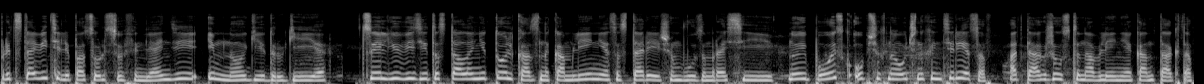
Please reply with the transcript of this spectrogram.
представители посольства Финляндии и многие другие. Целью визита стало не только ознакомление со старейшим вузом России, но и поиск общих научных интересов, а также установление контактов.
